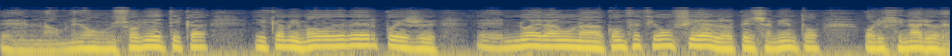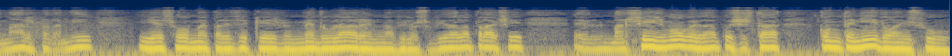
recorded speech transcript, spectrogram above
en la Unión Soviética y que a mi modo de ver pues eh, no era una concepción fiel al pensamiento originario de Marx para mí y eso me parece que es medular en la filosofía de la praxis. El marxismo verdad pues está contenido en su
